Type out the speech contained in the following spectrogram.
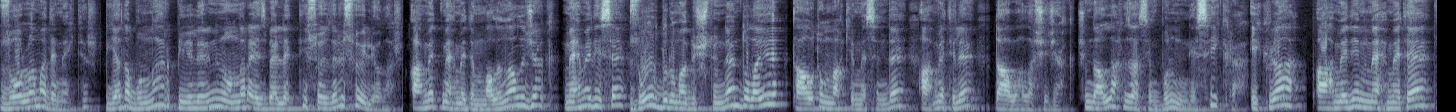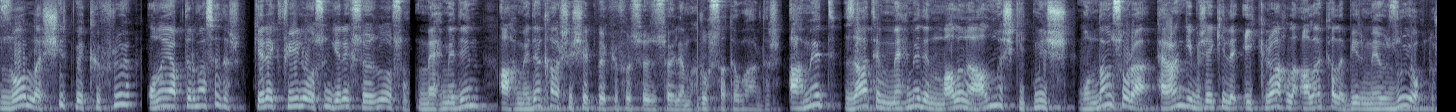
zorlama demektir. Ya da bunlar birilerinin onlara ezberlettiği sözleri söylüyorlar. Ahmet Mehmet'in malını alacak. Mehmet ise zor duruma düştüğünden dolayı tağutun mahkemesinde Ahmet ile davalaşacak. Şimdi Allah rızası için bunun nesi ikrah? İkrah Ahmet'in Mehmet'e zorla şirk ve küfrü ona yaptırmasıdır. Gerek fiil olsun gerek sözlü olsun. Mehmet'in Ahmet'e karşı şirk ve küfür sözü söyleme ruhsatı vardır. Ahmet zaten Mehmet'in malını almış gitmiş. Bundan sonra herhangi bir şekilde ikrahla alakalı bir mevzu yoktur.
